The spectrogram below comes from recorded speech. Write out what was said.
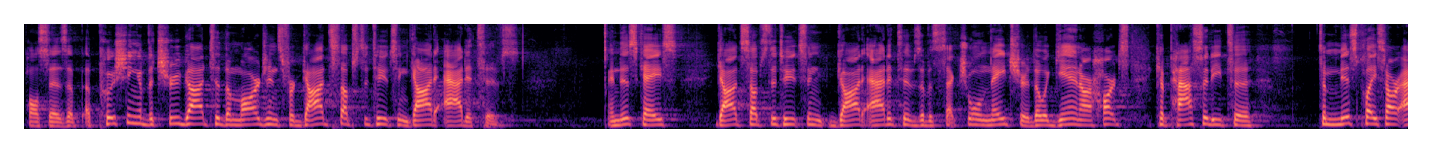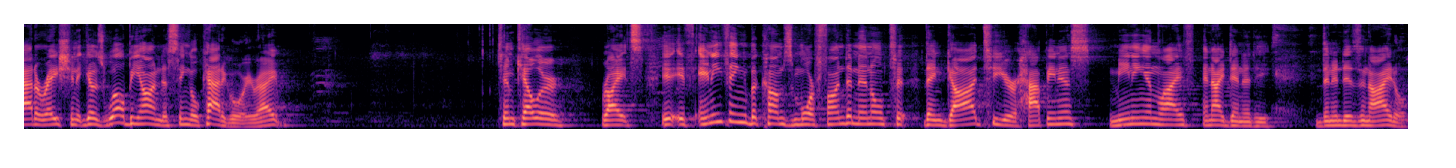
Paul says, a, a pushing of the true God to the margins for God substitutes and God additives. In this case, God substitutes and God additives of a sexual nature, though again, our heart's capacity to, to misplace our adoration, it goes well beyond a single category, right? Tim Keller writes If anything becomes more fundamental to, than God to your happiness, meaning in life, and identity, then it is an idol.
